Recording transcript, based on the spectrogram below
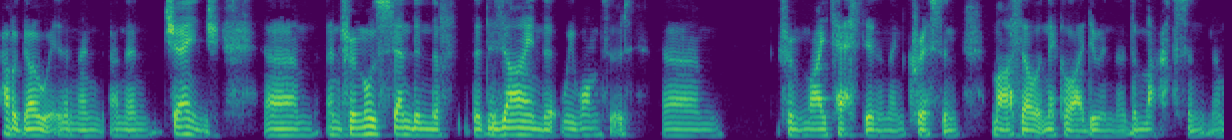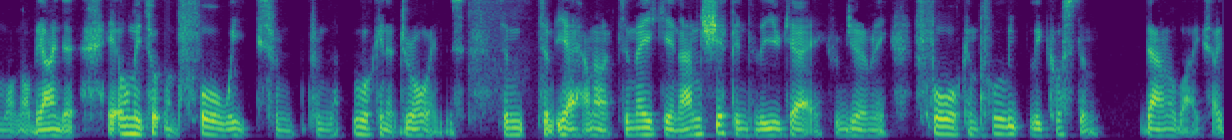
have a go with and then and then change. Um, and from us sending the the design that we wanted um, from my testing and then Chris and Marcel and Nicolai doing the, the maths and, and whatnot behind it, it only took them four weeks from from looking at drawings to to yeah I know to making and shipping to the UK from Germany four completely custom downhill bikes. I,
